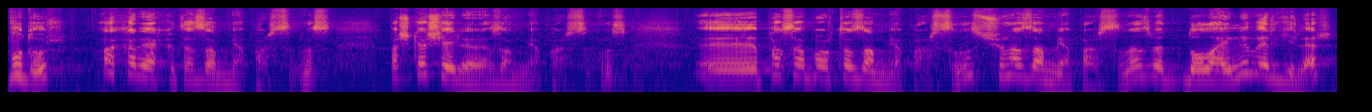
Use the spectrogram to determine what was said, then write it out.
budur. Akaryakıta zam yaparsınız. Başka şeylere zam yaparsınız. Ee, pasaporta zam yaparsınız. Şuna zam yaparsınız ve dolaylı vergiler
